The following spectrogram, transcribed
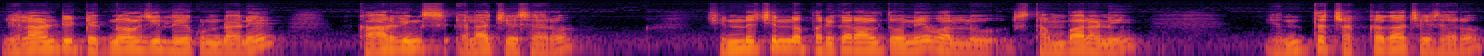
ఎలాంటి టెక్నాలజీ లేకుండానే కార్వింగ్స్ ఎలా చేశారో చిన్న చిన్న పరికరాలతోనే వాళ్ళు స్తంభాలని ఎంత చక్కగా చేశారో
